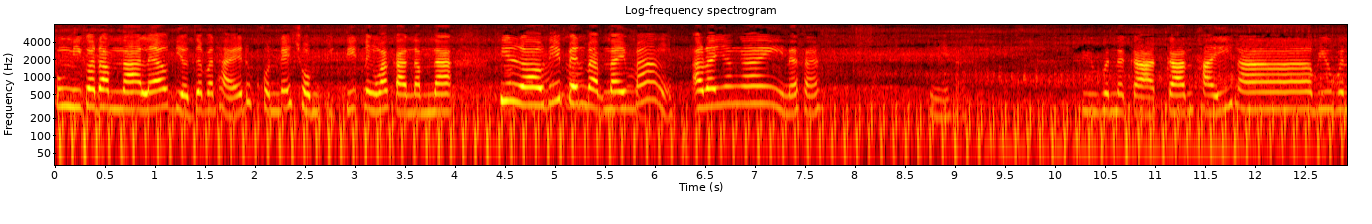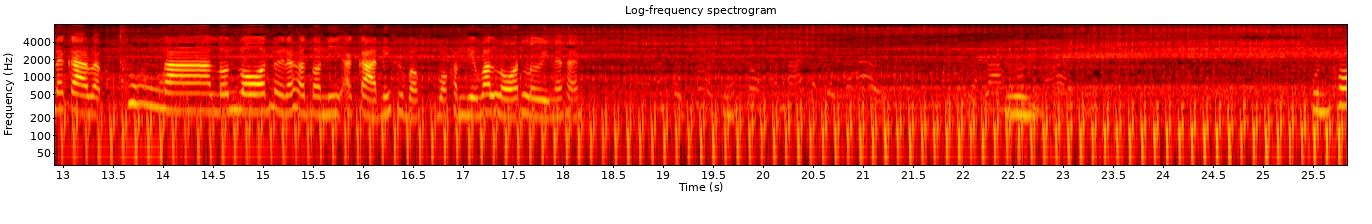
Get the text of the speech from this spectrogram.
พรุ่งนี้ก็ดำนาแล้วเดี๋ยวจะมาถ่ายให้ทุกคนได้ชมอีกนิดนึงว่าการดำนาที่เรานี่เป็นแบบไหนบ้าง อะไรยังไงนะคะนี่ค่ะวิวบรรยากาศการไถนาวิวบรรยากาศแบบทุ่งนาร้อนๆเลยนะคะ ตอนนี้อากาศนี่คือบอกบอกคำเดียวว่าร้อนเลยนะคะนี่ คุณพ่อ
